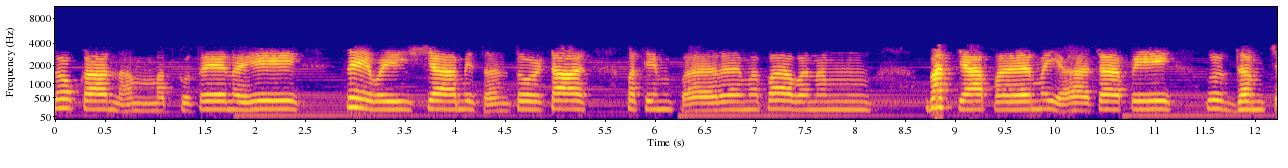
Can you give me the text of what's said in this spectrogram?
लोकानां मत्कृते न हि सेवयिष्यामि सन्तोषा पतिं परमपावनम् भक्त्या परमया चापि वृद्धं च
